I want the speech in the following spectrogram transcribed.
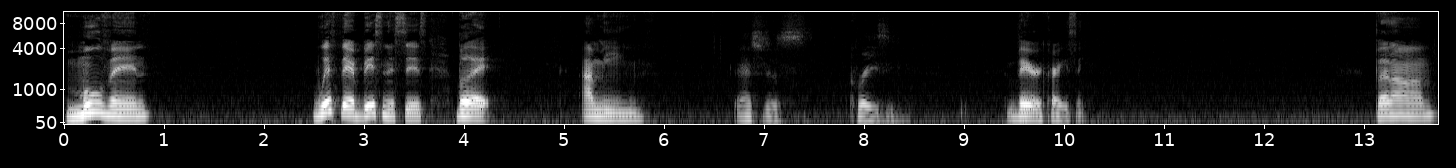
moving with their businesses, but I mean, that's just crazy. very crazy. But um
